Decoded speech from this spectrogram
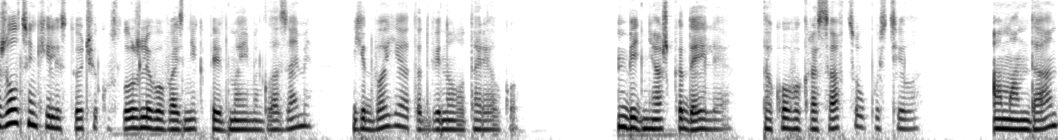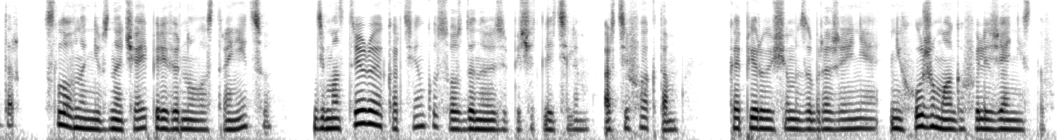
Желтенький листочек услужливо возник перед моими глазами, едва я отодвинула тарелку. Бедняжка Делия. Такого красавца упустила. Аманда Антер словно невзначай перевернула страницу, демонстрируя картинку, созданную запечатлителем, артефактом, копирующим изображение не хуже магов-иллюзионистов.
